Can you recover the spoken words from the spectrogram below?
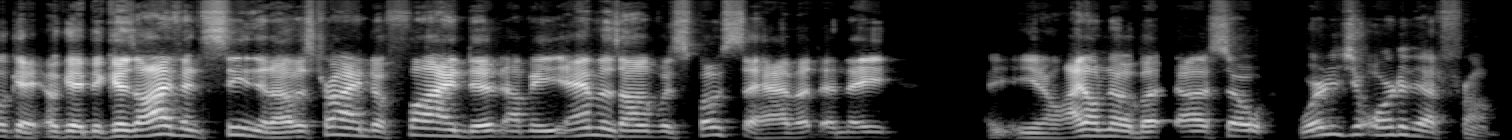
Okay, okay, because I haven't seen it. I was trying to find it. I mean, Amazon was supposed to have it, and they, you know, I don't know. But uh, so, where did you order that from?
